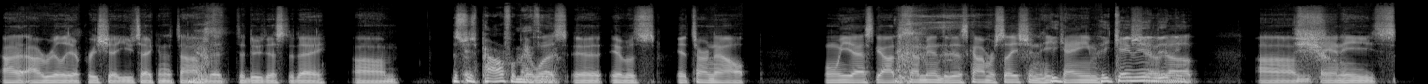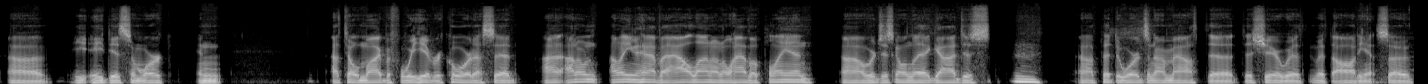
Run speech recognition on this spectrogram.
I, I really appreciate you taking the time to, to do this today. Um, This was powerful, man it was, it, it was, it turned out when we asked God to come into this conversation, he, came, he came in, showed didn't he? um, and he's, uh, he, he did some work. And I told Mike before we hit record, I said, I, I don't, I don't even have an outline. I don't have a plan. Uh, we're just going to let God just Mm. uh, put the words in our mouth to, to share with, with the audience. So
